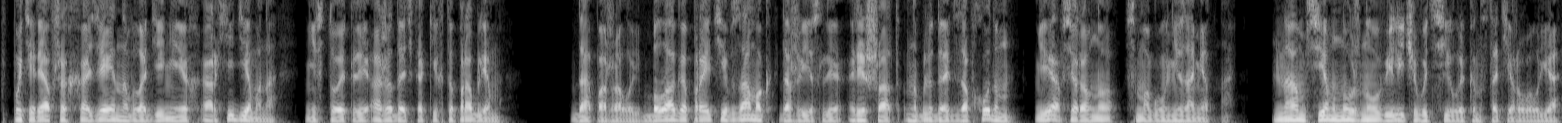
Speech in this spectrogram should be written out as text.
в потерявших хозяина владениях архидемона, не стоит ли ожидать каких-то проблем. Да, пожалуй, благо пройти в замок, даже если решат наблюдать за входом, я все равно смогу незаметно. «Нам всем нужно увеличивать силы», — констатировал я.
